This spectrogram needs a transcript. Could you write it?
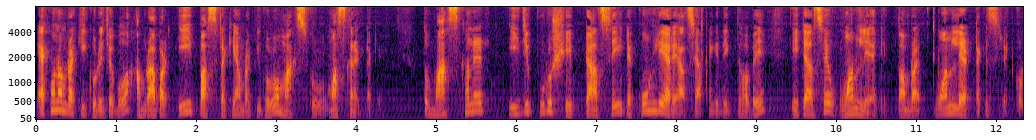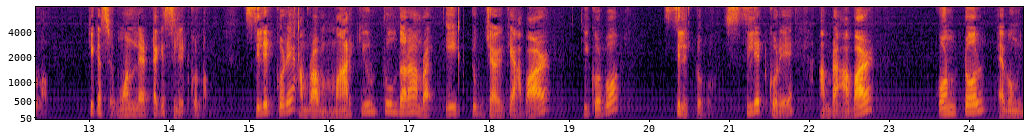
এখন আমরা কি করে যাব? আমরা আবার এই পাশটাকে আমরা কি করব? মাস্ক করব, মাঝখানেরটাকে। তো মাঝখানের এই যে পুরো শেপটা আছে, এটা কোন লেয়ারে আছে আপনাকে দেখতে হবে? এটা আছে ওয়ান লেয়ারে তো আমরা ওয়ান লেয়ারটাকে সিলেক্ট করলাম। ঠিক আছে? ওয়ান লেয়ারটাকে সিলেক্ট করলাম। সিলেক্ট করে আমরা মার্কিউল টুল দ্বারা আমরা এইটুক জায়গাকে আবার কি করব? সিলেক্ট করব। সিলেক্ট করে আমরা আবার কন্ট্রোল এবং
